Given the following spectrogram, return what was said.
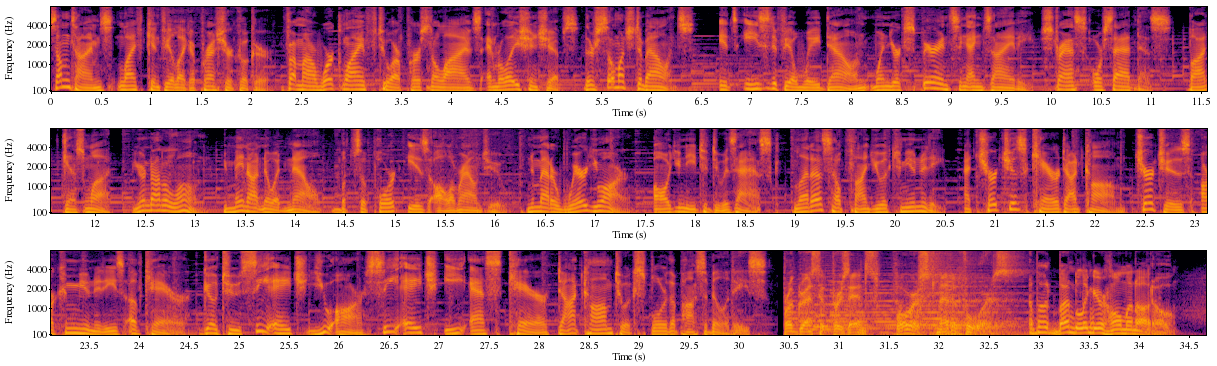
Sometimes life can feel like a pressure cooker. From our work life to our personal lives and relationships, there's so much to balance. It's easy to feel weighed down when you're experiencing anxiety, stress, or sadness. But guess what? You're not alone. You may not know it now, but support is all around you. No matter where you are, all you need to do is ask. Let us help find you a community at churchescare.com. Churches are communities of care. Go to C H U R C H E S care.com to explore the possibilities. Progressive presents Forced Metaphors about bundling your home and auto.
